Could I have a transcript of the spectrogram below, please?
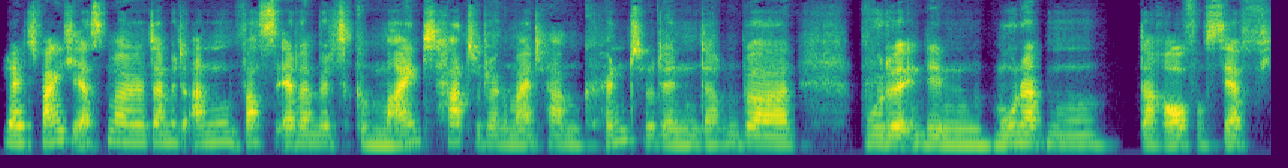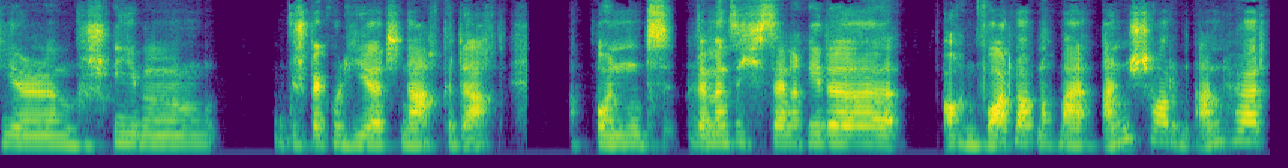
Vielleicht fange ich erst mal damit an, was er damit gemeint hat oder gemeint haben könnte, denn darüber wurde in den Monaten darauf auch sehr viel geschrieben, spekuliert, nachgedacht. Und wenn man sich seine Rede auch im Wortlaut noch mal anschaut und anhört,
